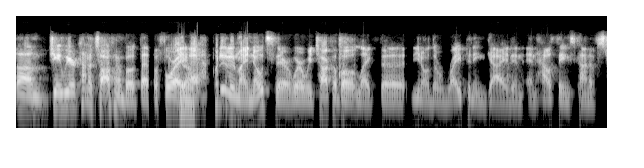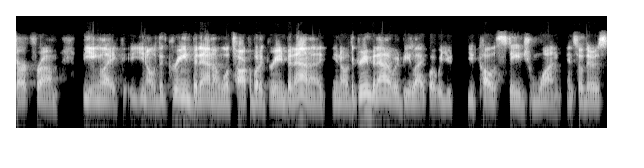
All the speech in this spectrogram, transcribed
um, Jay. We were kind of talking about that before. Yeah. I, I, put it in my notes there, where we talk about like the you know the ripening guide and, and how things kind of start from being like you know the green banana. We'll talk about a green banana. You know, the green banana would be like what would you you'd call a stage one. And so there's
